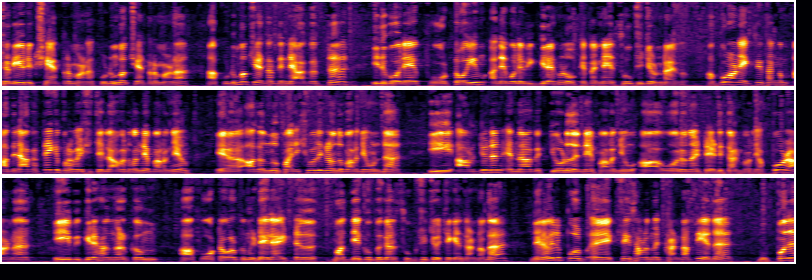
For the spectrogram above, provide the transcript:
ചെറിയൊരു ക്ഷേത്രമാണ് കുടുംബക്ഷേത്രമാണ്. ആ കുടുംബക്ഷേത്രത്തിന്റെ അകത്ത് ഇതുപോലെ ഫോട്ടോയും അതേപോലെ വിഗ്രഹങ്ങളും ഒക്കെ തന്നെ സൂക്ഷിച്ചിട്ടുണ്ടായിരുന്നു. അപ്പോഴാണ് എക്സൈസ് സംഘം അതിനകത്തേക്ക് പ്രവേശിച്ചില്ല അവർ തന്നെ പറഞ്ഞു അതൊന്ന് പരിശോധിക്കണമെന്ന് പറഞ്ഞുകൊണ്ട് ഈ അർജുനൻ എന്ന വ്യക്തിയോട് തന്നെ പറഞ്ഞു ആ ഓരോന്നായിട്ട് എടുക്കാൻ പറഞ്ഞു. അപ്പോഴാണ് ഈ വിഗ്രഹങ്ങൾക്കും ആ ഫോട്ടോകൾക്കും ഇടയിലായിട്ട് മദ്യക്കുപ്പികൾ സൂക്ഷിച്ചു വെച്ചേക്കാൻ കണ്ടത്. നിലവിൽ ഇപ്പോൾ എക്സൈസ് അവിടെ നിന്ന് കണ്ടെത്തിയത് മുപ്പത്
